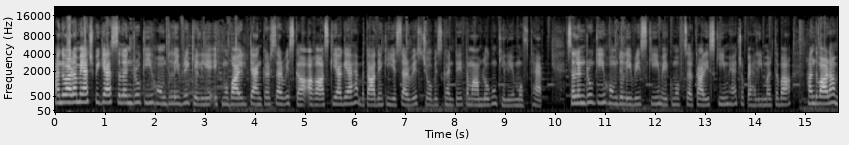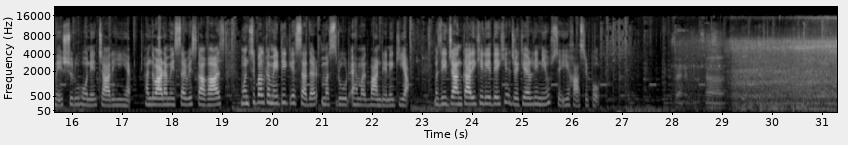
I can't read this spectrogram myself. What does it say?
हंदवाड़ा में HP gas सिलेंडरों की होम डिलीवरी के लिए एक मोबाइल टैंकर सर्विस का आगाज़ किया गया है। बता दें कि ये सर्विस 24 घंटे तमाम लोगों के लिए मुफ़्त है। सिलेंडरों की होम डिलीवरी स्कीम एक मुफ़्त सरकारी स्कीम है, जो पहली मरतबा हंदवाड़ा में शुरू होने जा रही है। हंदवाड़ा में इस सर्विस का आगाज़ म्यूनसिपल कमेटी के सदर मसरूर अहमद बांडे ने किया। मजीद जानकारी के लिए देखिए जेके अर्ली न्यूज़ से ये खास report.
